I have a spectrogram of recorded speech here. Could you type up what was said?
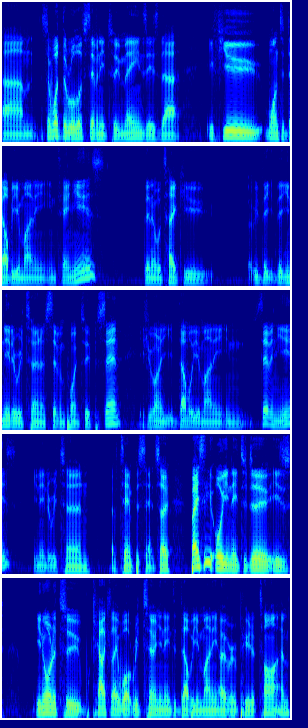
Um, so what the rule of seventy two means is that if you want to double your money in ten years, then it will take you that you need a return of seven point two percent. If you want to double your money in seven years, you need a return of ten percent. So basically, all you need to do is, in order to calculate what return you need to double your money over a period of time,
